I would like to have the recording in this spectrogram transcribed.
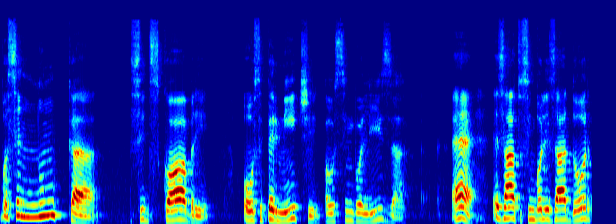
você nunca se descobre ou se permite ou simboliza é, exato, simbolizar a dor.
